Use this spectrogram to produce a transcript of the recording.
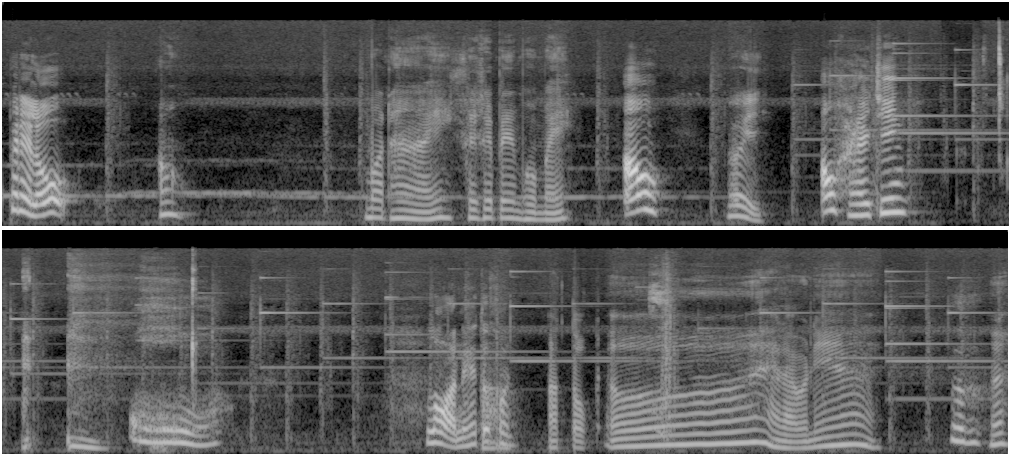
ไปไหนแล้ว เอ้าบอดหายเคยเคยเป็นผมไหมเอ้า เฮ้ย เอ้าหายจริง โอ้โหหล่อนะทุกคน เอาตก โอ้ยอะไรวะเนี่ยเออเฮ้ย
